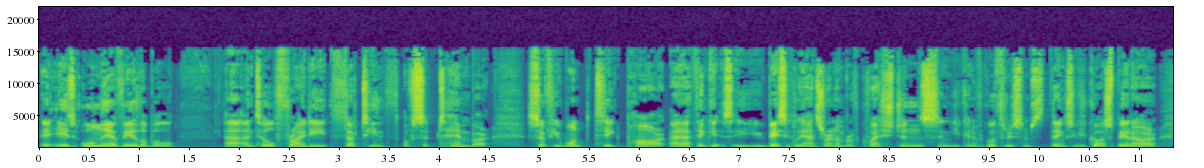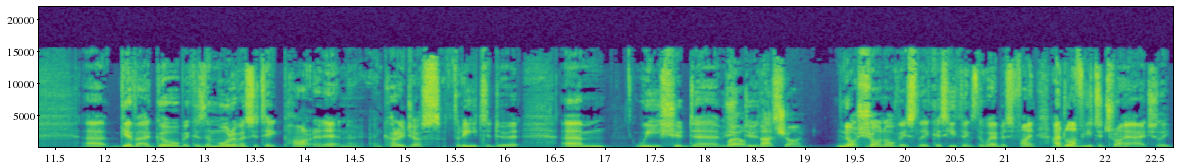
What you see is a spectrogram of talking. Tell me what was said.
it is only available uh, until Friday, 13th of September. So if you want to take part, and I think it's, you basically answer a number of questions and you kind of go through some things. If you've got a spare hour, uh, give it a go because the more of us who take part in it, and I encourage us three to do it, um, we should, uh, we well, should do not this. Shaun. Not Shaun, obviously, because he thinks the web is fine. I'd love you to try it, actually.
